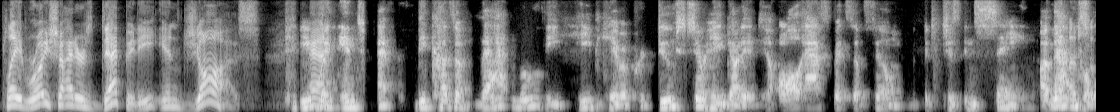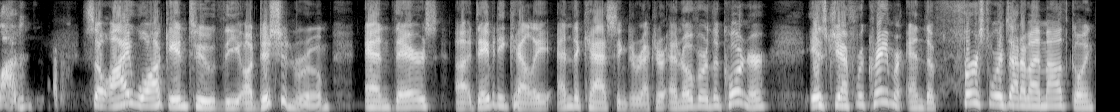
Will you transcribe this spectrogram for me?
played Roy Scheider's deputy in Jaws. He and, went into because of that movie. He became a producer. He got into all aspects of film. which is insane. Uh, that happened so, a lot of so I walk into the audition room, and there's uh, David E. Kelley and the casting director, and over in the corner is Jeffrey Kramer. And the first words out of my mouth going,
